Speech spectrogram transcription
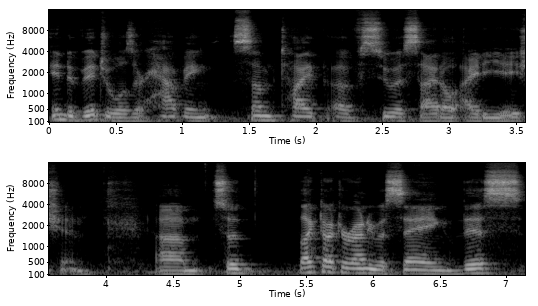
individuals are having some type of suicidal ideation? Um, so, like Dr. Roundy was saying, this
